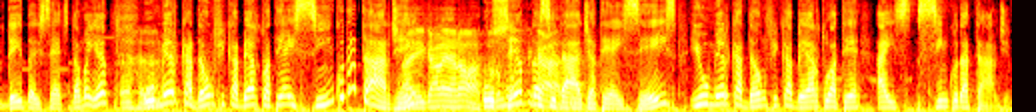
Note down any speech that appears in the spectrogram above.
desde as 7 da manhã. Aham. O Mercadão fica aberto até às 5 da tarde, hein? Aí, galera, ó. O centro da ligado. cidade até às 6 e o Mercadão fica aberto até às 5 da tarde.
